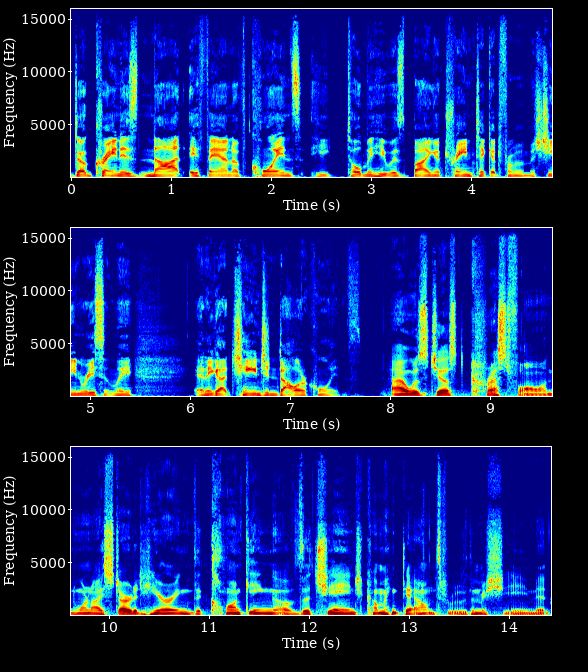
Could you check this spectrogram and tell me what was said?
Doug Crane is not a fan of coins. He told me he was buying a train ticket from a machine recently and he got change in dollar coins. I was just crestfallen when I started hearing the clunking of the change coming down through the machine. It,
